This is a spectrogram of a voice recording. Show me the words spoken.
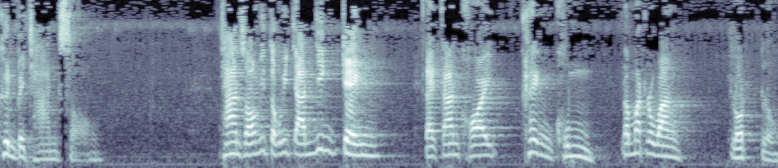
ขึ้นไปฌานสองฌานสองวิตกวิจารยิ่งเก่ง แต่การคอยเคร่งคุม ระมัดระวังลดลง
